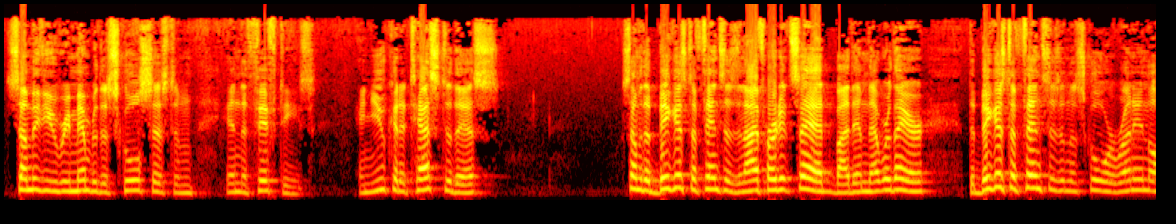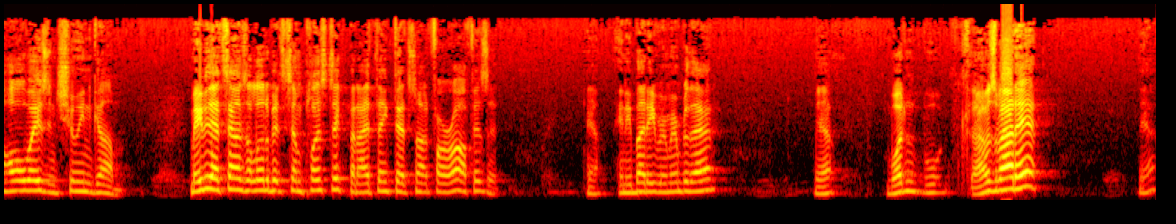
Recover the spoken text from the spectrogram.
Some of you remember the school system in the 50s, and you could attest to this. Some of the biggest offenses, and I've heard it said by them that were there, the biggest offenses in the school were running in the hallways and chewing gum. Maybe that sounds a little bit simplistic, but I think that's not far off, is it? Yeah. Anybody remember that? Yeah. Wasn't that was about it? Yeah.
